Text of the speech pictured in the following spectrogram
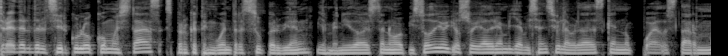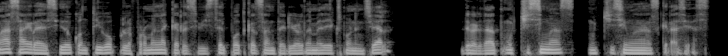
Trader del Círculo, ¿cómo estás? Espero que te encuentres súper bien. Bienvenido a este nuevo episodio. Yo soy Adrián Villavicencio y la verdad es que no puedo estar más agradecido contigo por la forma en la que recibiste el podcast anterior de Media Exponencial. De verdad, muchísimas, muchísimas gracias.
